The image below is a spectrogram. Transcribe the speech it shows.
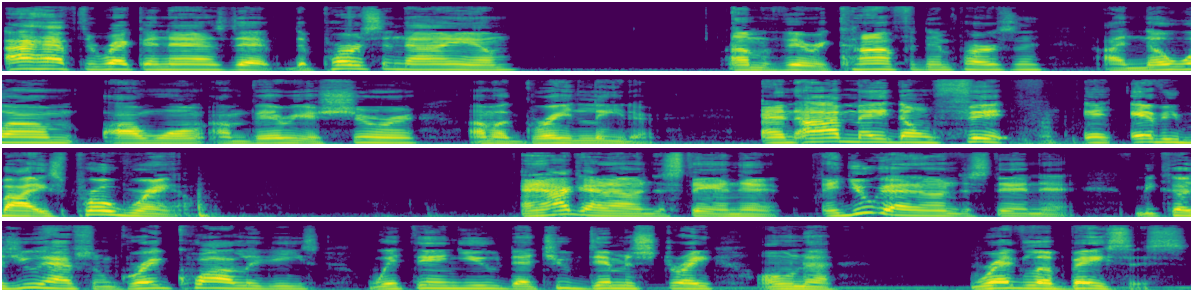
I have to recognize that the person I am, I'm a very confident person. I know what I'm, I want. I'm very assuring. I'm a great leader. And I may don't fit in everybody's program. And I got to understand that. And you got to understand that because you have some great qualities within you that you demonstrate on a regular basis.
